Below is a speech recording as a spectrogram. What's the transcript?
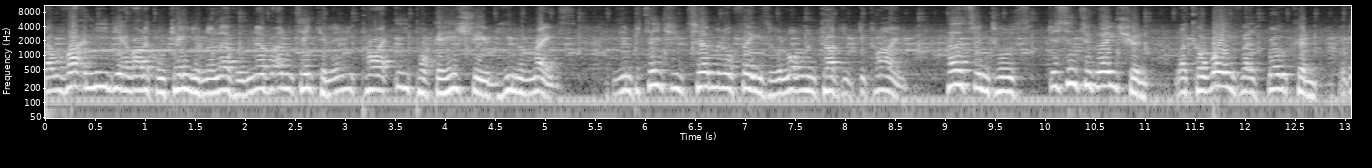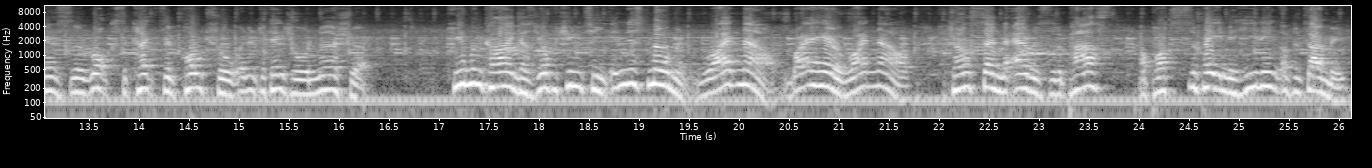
that without immediate radical change on the level never undertaken in any prior epoch in history of the human race, is in potentially terminal phase of a long and tragic decline, hurtling towards disintegration like a wave that's broken against the rocks the collective cultural and educational inertia. Humankind has the opportunity in this moment, right now, right here, right now, to transcend the errors of the past and participate in the healing of the damage.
